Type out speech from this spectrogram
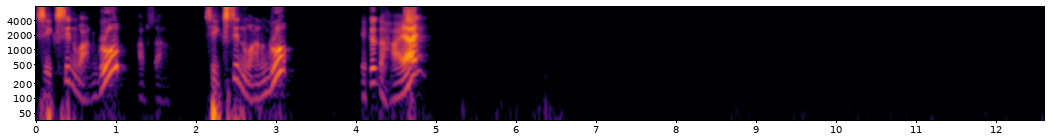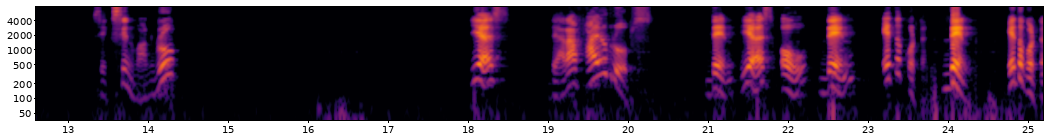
6 in one group අවසාන 6 in one group එකක 6යි Six in one group. Yes there are five groups. Then yes oh then එතකොට. Then එතකොට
